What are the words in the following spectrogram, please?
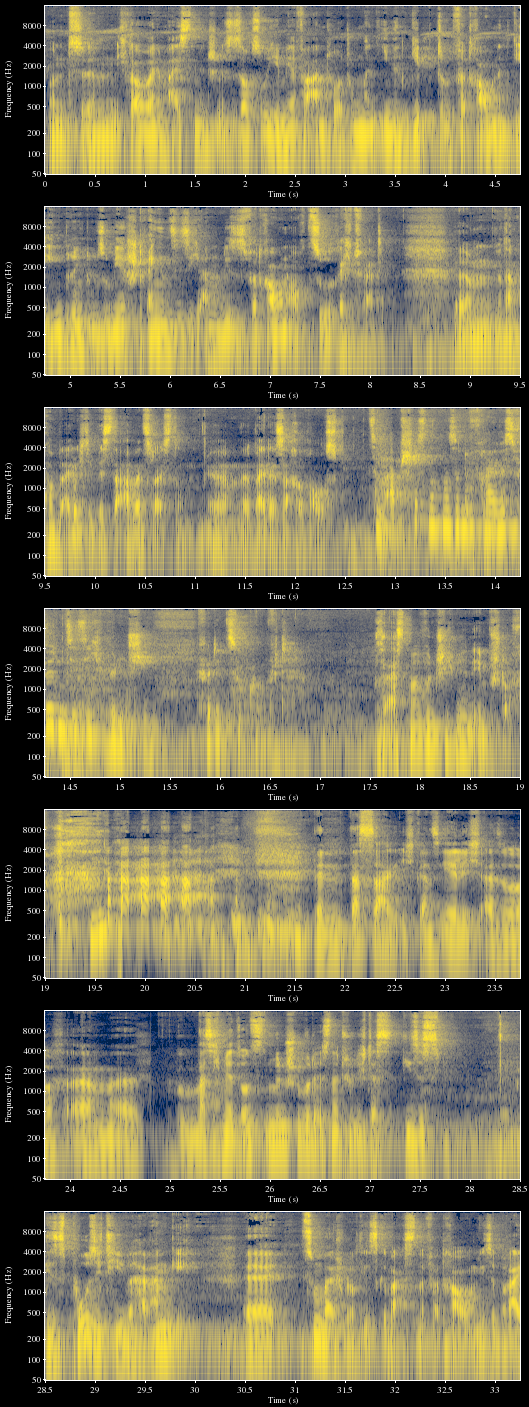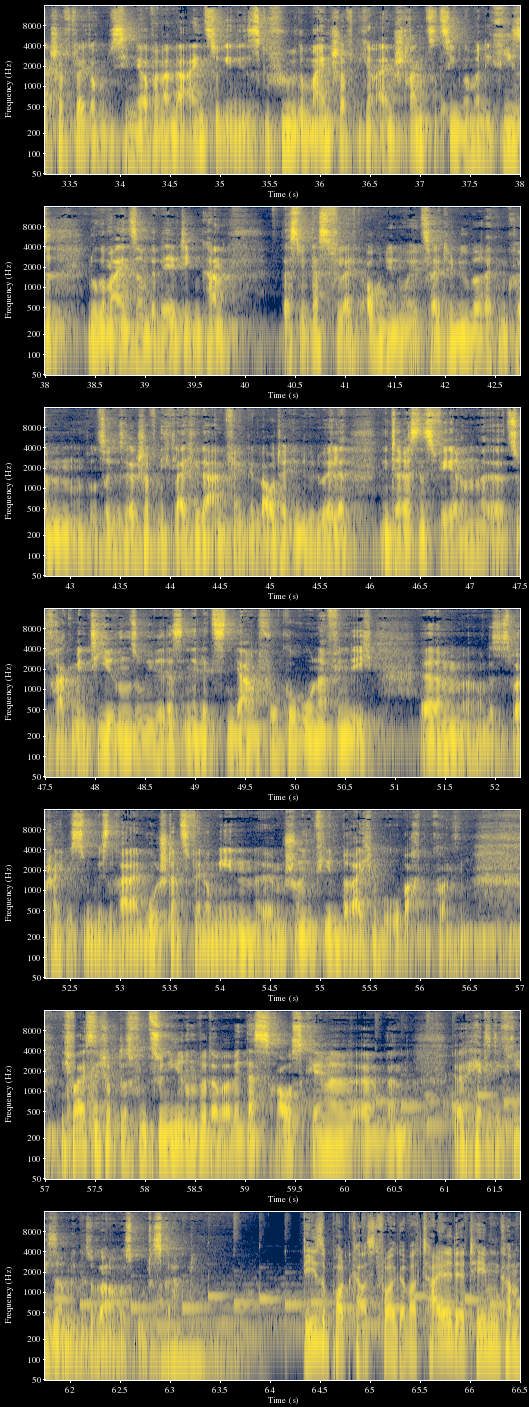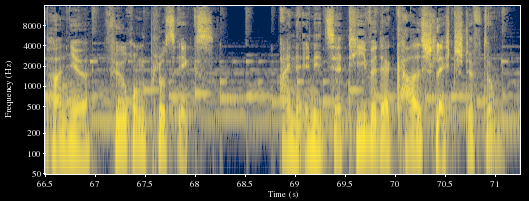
Und ich glaube, bei den meisten Menschen ist es auch so, je mehr Verantwortung man ihnen gibt und Vertrauen entgegenbringt, umso mehr strengen sie sich an, um dieses Vertrauen auch zu rechtfertigen. und dann kommt eigentlich die beste Arbeitsleistung bei der Sache raus. Zum Abschluss nochmal so eine Frage. Was würden Sie sich wünschen für die Zukunft? Also erstmal wünsche ich mir einen Impfstoff. Denn das sage ich ganz ehrlich. Also ähm, äh, was ich mir ansonsten wünschen würde, ist natürlich, dass dieses, dieses positive Herangehen Äh, zum Beispiel auch dieses gewachsene Vertrauen, diese Bereitschaft, vielleicht auch ein bisschen mehr aufeinander einzugehen, dieses Gefühl, gemeinschaftlich an einem Strang zu ziehen, wenn man die Krise nur gemeinsam bewältigen kann, dass wir das vielleicht auch in die neue Zeit hinüber retten können und unsere Gesellschaft nicht gleich wieder anfängt, in lauter individuelle Interessensphären äh, zu fragmentieren, so wie wir das in den letzten Jahren vor Corona, finde ich, ähm, und das ist wahrscheinlich bis zum gewissen Grad ein Wohlstandsphänomen, ähm, schon in vielen Bereichen beobachten konnten. Ich weiß nicht, ob das funktionieren wird, aber wenn das rauskäme, äh, dann äh, hätte die Krise am Ende sogar noch was Gutes gehabt. Diese Podcast-Folge war Teil der Themenkampagne Führung plus X, eine Initiative der Karl-Schlecht-Stiftung.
